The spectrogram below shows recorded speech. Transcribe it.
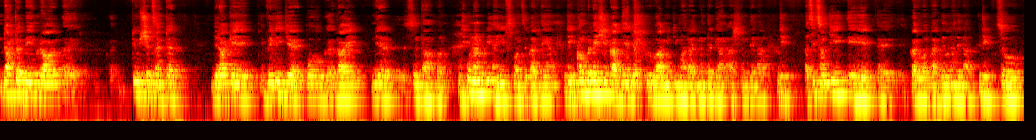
doctor Bhim Rao tuition centre ਜਿਹੜਾ ਕਿ ਵਿਲੇਜ ਪੋਗ ਰਾਏ ਨੀਅਰ ਸੰਤਾਪਨ। ਉਹਨਾਂ ਨੂੰ ਵੀ ਅਸੀਂ ਸਪਾਂਸਰ ਕਰਦੇ ਹਾਂ। ਜੀ। ਕੰਬੀਨੇਸ਼ਨ ਕਰਦੇ ਹਾਂ ਜਪ ਗੁਰੂ ਵਾਲਮੀਕੀ ਮਹਾਰਾਜ ਮੰਦਿਰ ਗਿਆਨ ਆਸ਼ਰਮ ਦੇ ਨਾਲ। ਜੀ। ਅਸੀਂ ਸਮਝੀ ਇਹ ਕਾਰੋਬਾਰ ਕਰਦੇ ਉਹਨਾਂ ਦੇ ਨਾਲ। ਜੀ। ਸੋ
